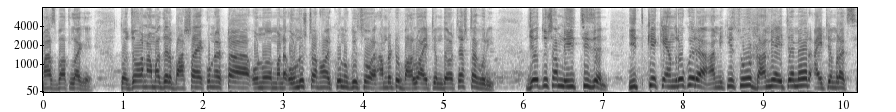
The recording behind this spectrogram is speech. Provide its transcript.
মাছ ভাত লাগে। তো যখন আমাদের বাসায় কোনো একটা মানে অনুষ্ঠান হয় কোনো কিছু হয় আমরা একটু ভালো আইটেম দেওয়ার চেষ্টা করি। যেহেতু সামনে ঈদ সিজন ঈদকে কেন্দ্র করে আমি কিছু দামি আইটেমের আইটেম রাখছি।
